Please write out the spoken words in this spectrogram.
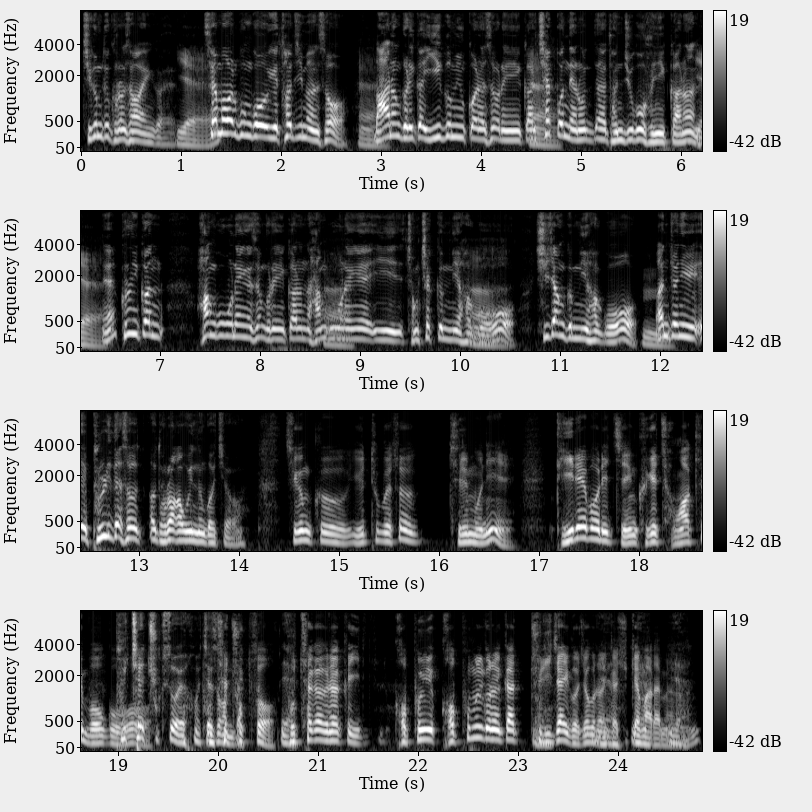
지금도 그런 상황인 거예요. 예. 새마을 금고 이게 터지면서 예. 많은 그러니까 이금융권에서 그러니까 예. 채권 내놓 던지고 그러니까는 예. 예? 그러니까 한국은행에서는 그러니까는 한국은행의 어. 이 정책 금리하고 어. 시장 금리하고 음. 완전히 분리돼서 돌아가고 있는 거죠. 지금 그 유튜브에서 질문이 디레버리징 그게 정확히 뭐고 부채 축소요. 부채 축소. 예. 부채가 그러니까 거품이 거품을 그러니까 줄이자 이거죠. 그러니까 쉽게 말하면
